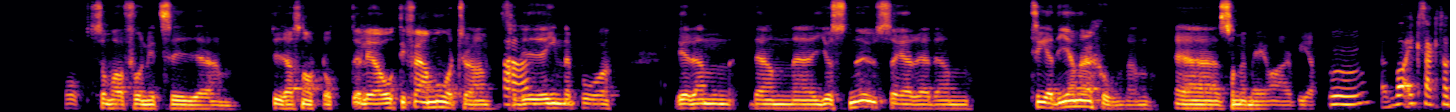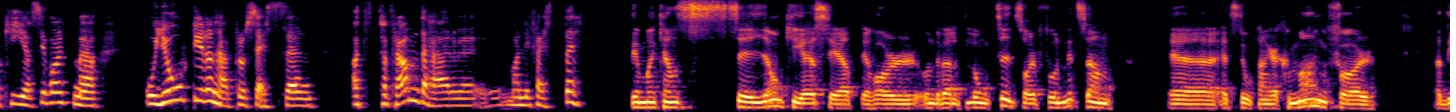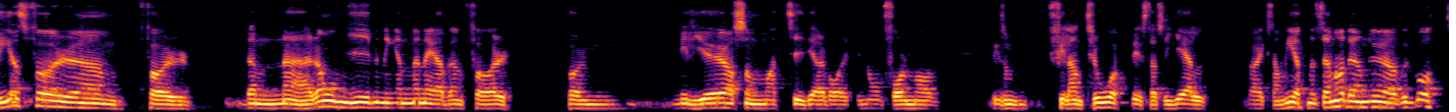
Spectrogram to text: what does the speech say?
och som har funnits i um, fyra, snart 80, eller 85 år tror jag. Så vi är inne på, det är den, den, eh, just nu så är det den tredje generationen eh, som är med och arbetar. Mm. Vad exakt har Kesi varit med och gjort i den här processen att ta fram det här eh, manifestet? Det man kan säga om Kesi är att det har under väldigt lång tid så har det funnits en, eh, ett stort engagemang för ja, dels för, eh, för den nära omgivningen men även för, för miljö som tidigare varit i någon form av liksom filantropiskt, alltså hjälpverksamhet. Men sen har den övergått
